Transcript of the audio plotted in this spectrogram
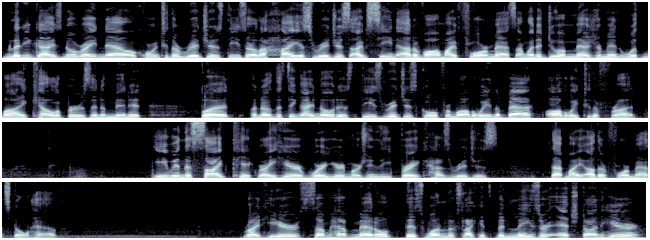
I'm letting you guys know right now, according to the ridges, these are the highest ridges I've seen out of all my floor mats. I'm gonna do a measurement with my calipers in a minute. But another thing I noticed, these ridges go from all the way in the back, all the way to the front. Even the side kick right here where your emergency brake has ridges that my other floor mats don't have. Right here, some have metal. This one looks like it's been laser etched on here.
